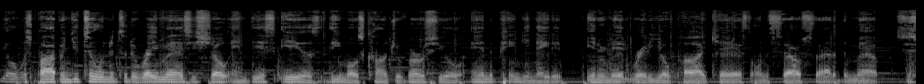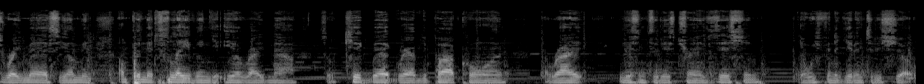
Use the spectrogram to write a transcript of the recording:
Yo, what's poppin'? You tuned into the Ray Massey Show, and this is the most controversial and opinionated internet radio podcast on the south side of the map. This is Ray Massey. I mean, I'm putting that flavor in your ear right now. So kick back, grab your popcorn, all right? Listen to this transition, and we finna get into the show.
